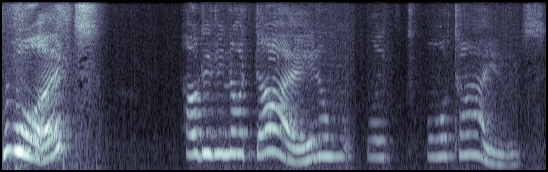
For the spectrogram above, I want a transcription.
What? How did he not die? I hit him like four times.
